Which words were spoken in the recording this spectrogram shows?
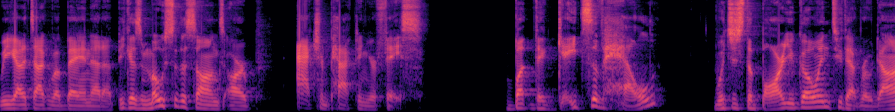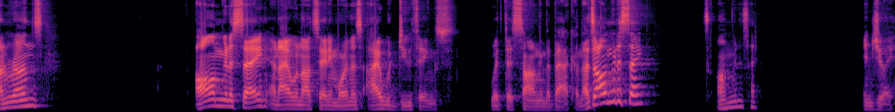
we got to talk about Bayonetta because most of the songs are action packed in your face. But the Gates of Hell, which is the bar you go into that Rodin runs, all I'm to say, and I will not say any more than this, I would do things with this song in the background. That's all I'm going to say. That's all I'm going to say. Enjoy.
